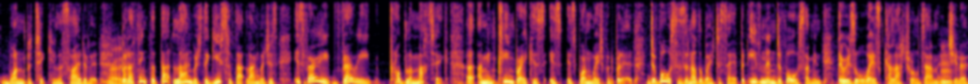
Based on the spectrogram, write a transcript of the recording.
one particular side of it. Right. But I think that that language, the use of that language, is is very very problematic. Uh, I mean, clean break is, is is one way to put it, but uh, divorce is another way to say it. But even in divorce, I mean, there is always collateral damage. You know,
